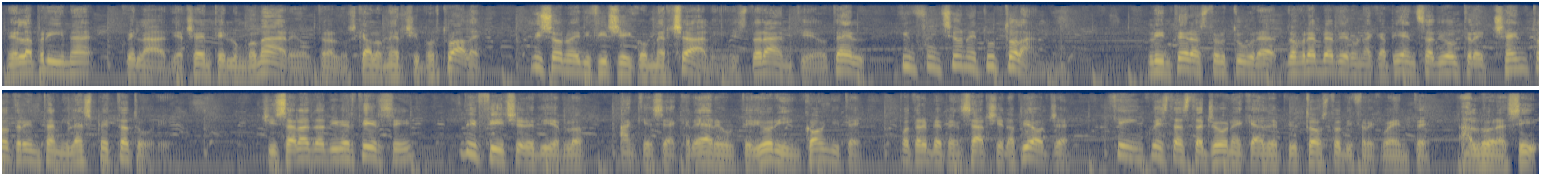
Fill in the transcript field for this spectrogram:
Nella prima, quella adiacente il lungomare, oltre allo scalo merci portuale, vi sono edifici commerciali, ristoranti e hotel in funzione tutto l'anno. L'intera struttura dovrebbe avere una capienza di oltre 130.000 spettatori. Ci sarà da divertirsi? Difficile dirlo, anche se a creare ulteriori incognite potrebbe pensarci la pioggia, che in questa stagione cade piuttosto di frequente. Allora sì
